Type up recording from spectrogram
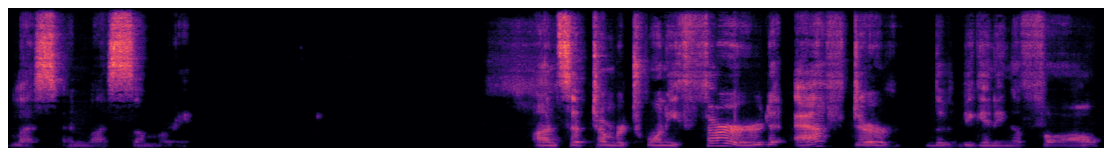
less and less summery. On September 23rd, after the beginning of fall,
